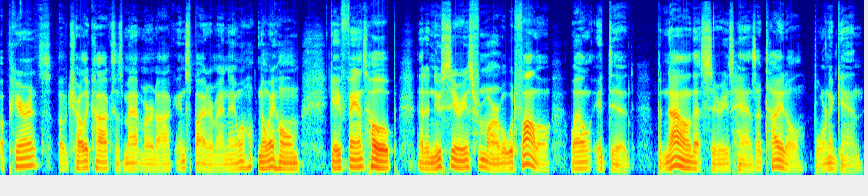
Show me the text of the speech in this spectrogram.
appearance of Charlie Cox as Matt Murdock in Spider Man No Way Home gave fans hope that a new series from Marvel would follow. Well, it did. But now that series has a title Born Again.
